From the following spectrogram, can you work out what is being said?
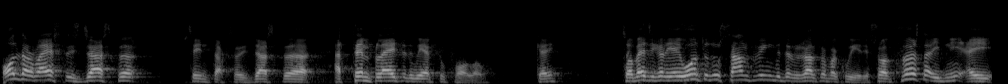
All the rest is just uh, syntax, so it's just uh, a template that we have to follow. Okay? So basically, I want to do something with the results of a query. So first, I need, I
